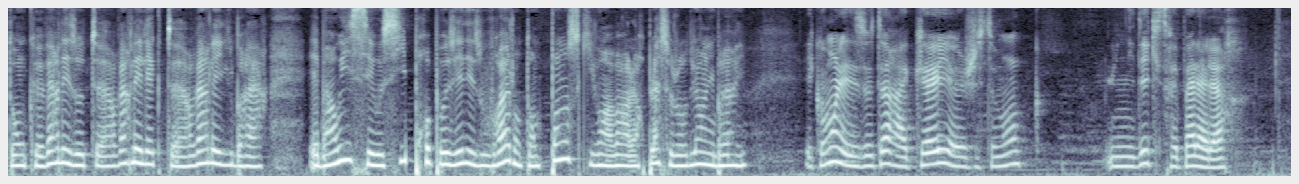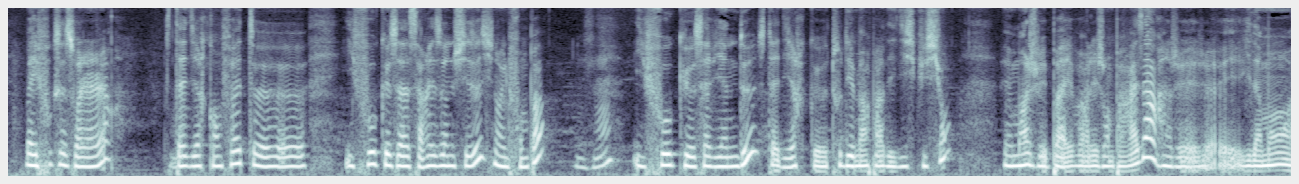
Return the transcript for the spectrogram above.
donc vers les auteurs, vers les lecteurs, vers les libraires. Et eh ben oui, c'est aussi proposer des ouvrages dont on pense qu'ils vont avoir leur place aujourd'hui en librairie. Et comment les auteurs accueillent justement une idée qui serait pas la leur? Bah, Il faut que ce soit la leur. C'est-à-dire qu'en fait, euh, il faut que ça, ça résonne chez eux, sinon ils le font pas. Mhm. Il faut que ça vienne d'eux, c'est-à-dire que tout démarre par des discussions. Et moi, je vais pas aller voir les gens par hasard. Je vais, évidemment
